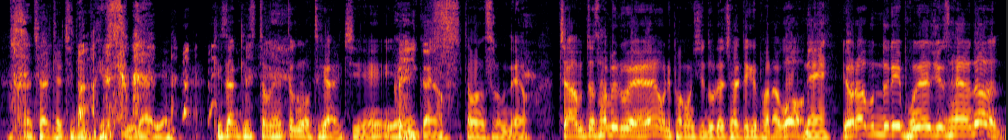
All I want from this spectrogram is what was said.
아, 잘 될지 모르겠습니다. 예. 기상캐스터가 했던 걸 어떻게 알지. 예. 그러니까요. 당황스럽네요. 자, 아무튼 3일 후에 우리 박원 씨 노래 잘 되길 바라고. 네. 여러분들이 보내주신 사연은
